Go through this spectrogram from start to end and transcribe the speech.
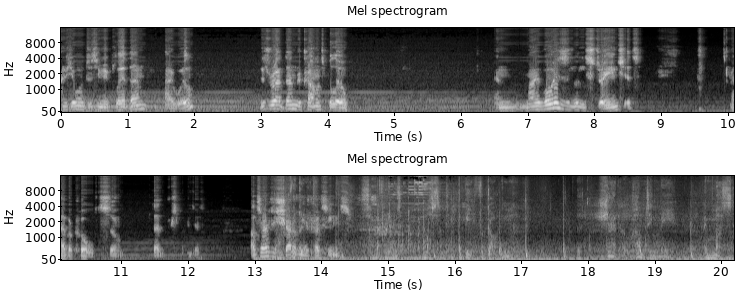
If you want to see me play them, I will. Just write down in the comments below. And my voice is a little strange, it's... I have a cold, so that explains it. I'll try to Don't shut up in the cutscenes. Some things mustn't be forgotten. The shadow hunting me. I must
